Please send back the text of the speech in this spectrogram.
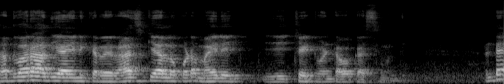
తద్వారా అది ఆయనకి రాజకీయాల్లో కూడా మైలేజ్ ఇచ్చేటువంటి అవకాశం ఉంది. అంటే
